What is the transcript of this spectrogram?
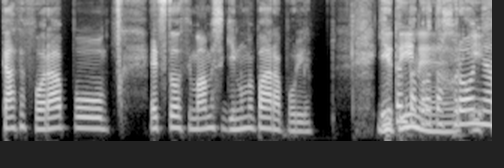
κάθε φορά που έτσι το θυμάμαι, συγκινούμε πάρα πολύ. Γιατί Ήταν είναι τα πρώτα χρόνια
